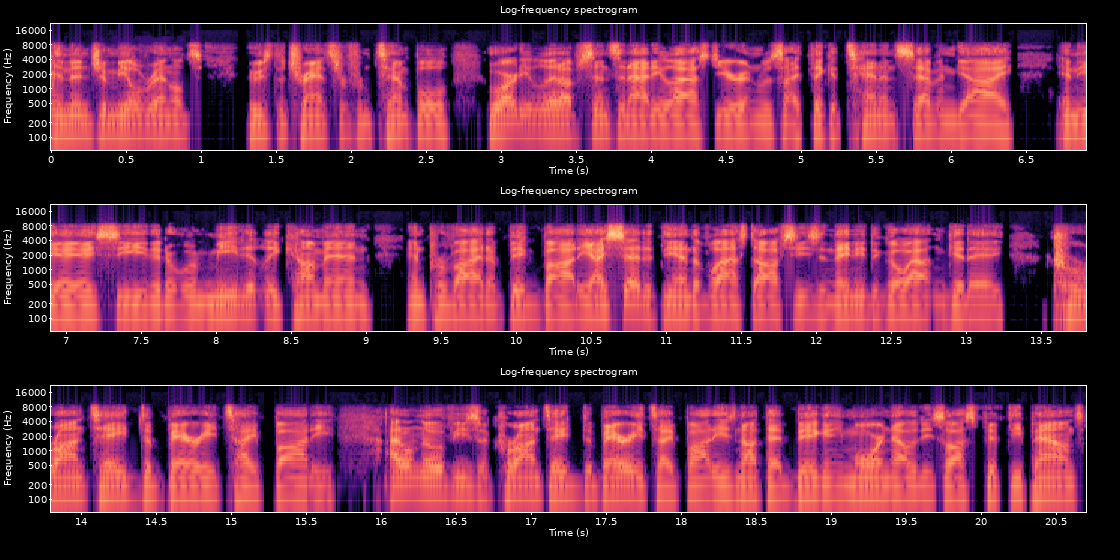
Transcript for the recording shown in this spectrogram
And then Jamille Reynolds, who's the transfer from Temple, who already lit up Cincinnati last year and was, I think, a 10 and 7 guy in the AAC, that it will immediately come in and provide a big body. I said at the end of last offseason, they need to go out and get a Karante DeBerry type body. I don't know if he's a Karante DeBerry type body. He's not that big anymore now that he's lost 50 pounds,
